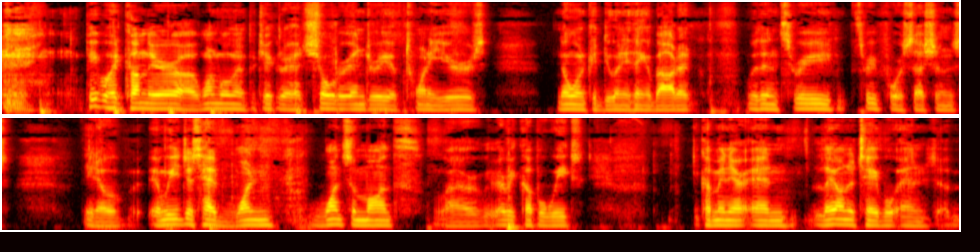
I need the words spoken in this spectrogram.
people had come there. Uh, one woman in particular had shoulder injury of 20 years. No one could do anything about it. Within three, three, four sessions, you know, and we just had one once a month, uh, every couple weeks, come in there and lay on the table, and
